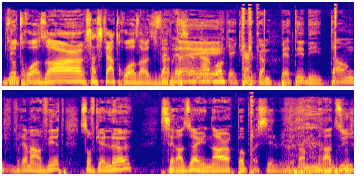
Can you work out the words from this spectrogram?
Bio 3 heures, ça se fait à 3 heures du C'est matin. impressionnant de voir quelqu'un comme péter des temples vraiment vite. Sauf que là, c'est rendu à une heure pas possible. Il est ren- rendu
